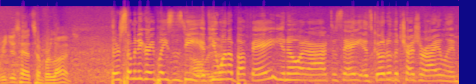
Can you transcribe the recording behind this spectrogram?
we just had some for lunch. There's so many great places to eat. Oh, if you yeah. want a buffet, you know what I have to say is go to the Treasure Island.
